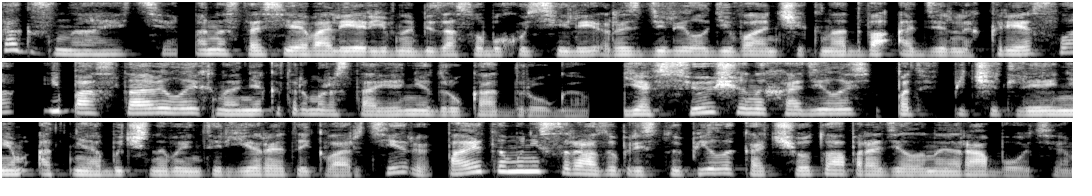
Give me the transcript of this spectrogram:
«Как знаете». Анастасия Валерьевна без особых усилий разделила диванчик на два отдельных кресла и поставила их на некотором расстоянии друг от друга. Я все еще находилась под впечатлением от необычного интерьера этой квартиры, поэтому не сразу приступила к отчету о проделанной работе.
